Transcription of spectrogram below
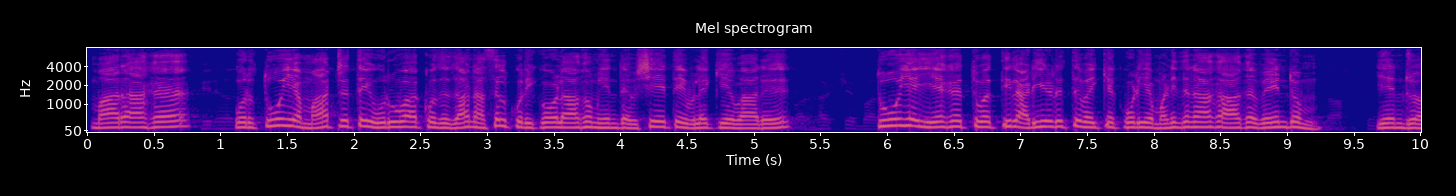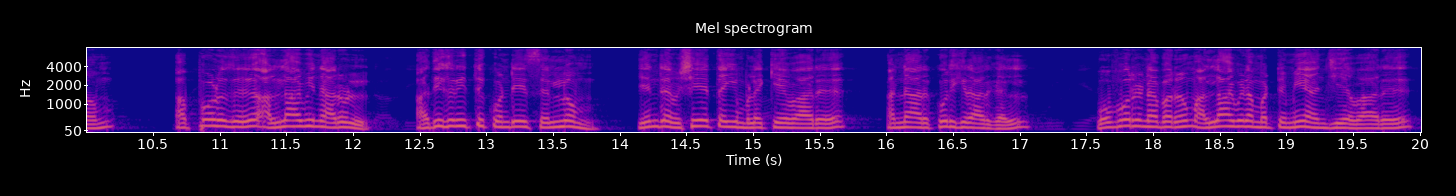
மாறாக ஒரு தூய மாற்றத்தை உருவாக்குவதுதான் அசல் குறிக்கோளாகும் என்ற விஷயத்தை விளக்கியவாறு தூய ஏகத்துவத்தில் அடியெடுத்து வைக்கக்கூடிய மனிதனாக ஆக வேண்டும் என்றும் அப்பொழுது அல்லாவின் அருள் அதிகரித்து கொண்டே செல்லும் என்ற விஷயத்தையும் விளக்கியவாறு அன்னார் கூறுகிறார்கள். ஒவ்வொரு நபரும் அல்லாவிடம் மட்டுமே அஞ்சியவாறு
